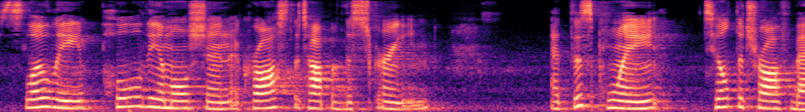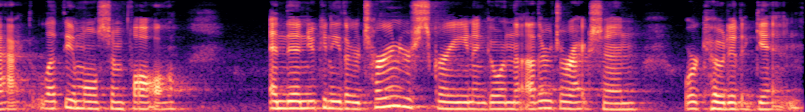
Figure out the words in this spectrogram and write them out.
slowly pull the emulsion across the top of the screen. At this point, tilt the trough back, let the emulsion fall, and then you can either turn your screen and go in the other direction or coat it again.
